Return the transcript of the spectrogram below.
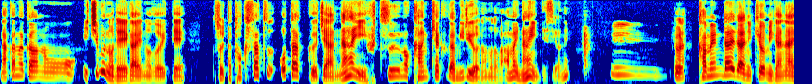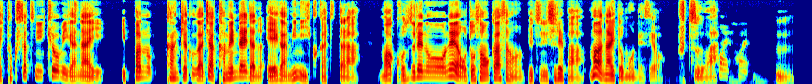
なかなかあの、一部の例外除いて、そういった特撮オタクじゃない普通の観客が見るようなものがあまりないんですよね。うん。だから仮面ライダーに興味がない、特撮に興味がない一般の観客が、じゃあ仮面ライダーの映画見に行くかって言ったら、まあ子連れのね、お父さんお母さんを別にすれば、まあないと思うんですよ。普通は。はいはい。うん。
